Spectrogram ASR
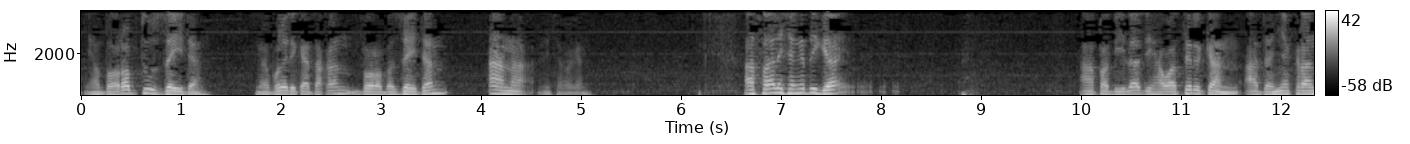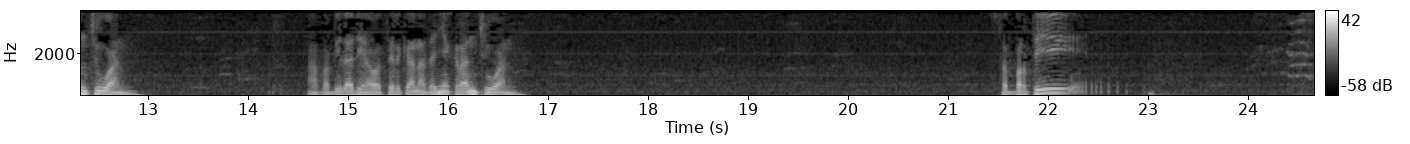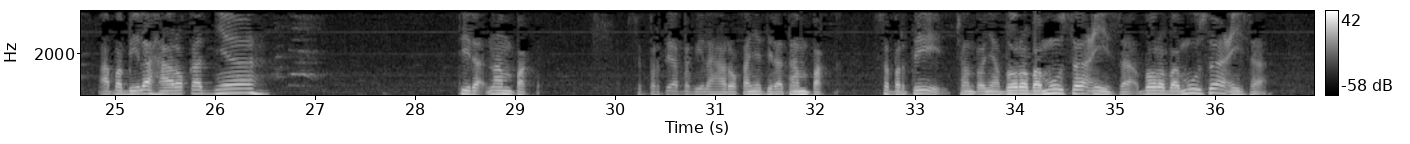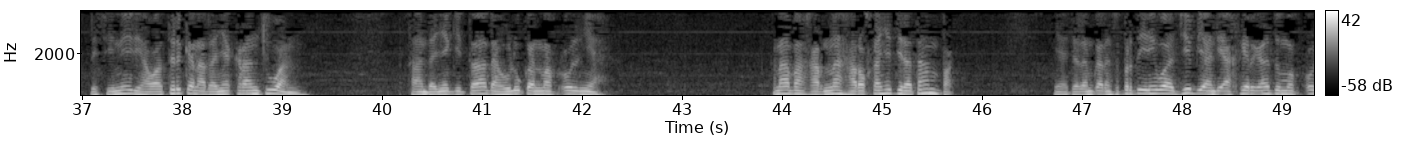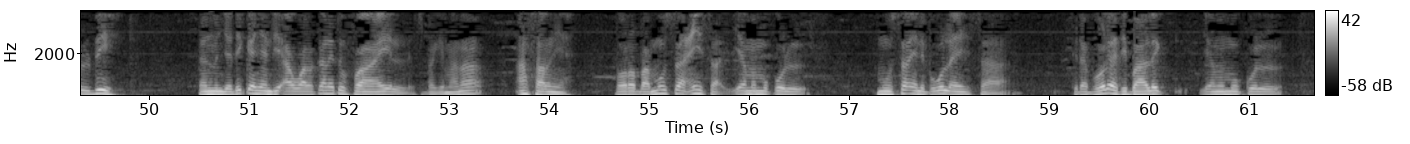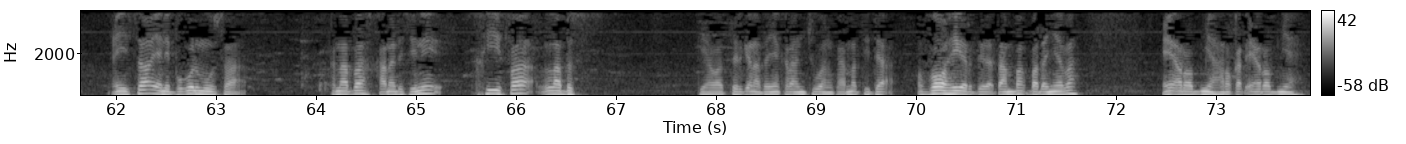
Yang dorob tu zaidan. Nggak boleh dikatakan dorob zaidan anak misalkan. Asalis yang ketiga apabila dikhawatirkan adanya kerancuan. Apabila dikhawatirkan adanya kerancuan. Seperti apabila harokatnya tidak nampak. Seperti apabila harokannya tidak tampak. Seperti contohnya Doroba Musa Isa. Doroba Musa Isa. Di sini dikhawatirkan adanya kerancuan Seandainya kita dahulukan maf'ulnya. Kenapa? Karena harokannya tidak tampak. Ya, dalam keadaan seperti ini wajib yang diakhirkan itu maf'ul bih dan menjadikan yang diawalkan itu fa'il sebagaimana asalnya. Daraba Musa Isa yang memukul Musa yang dipukul Isa. Tidak boleh dibalik yang memukul Isa yang dipukul Musa. Kenapa? Karena di sini khifa labes. Dikhawatirkan adanya kerancuan karena tidak zahir tidak tampak padanya apa? I'rabnya, harokat i'rabnya.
